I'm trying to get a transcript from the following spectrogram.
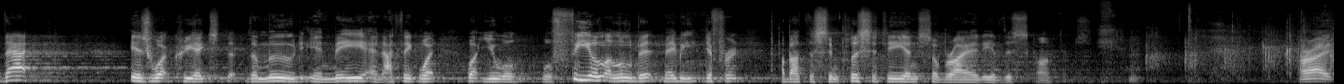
that is what creates the, the mood in me, and I think what, what you will, will feel a little bit maybe different about the simplicity and sobriety of this conference. All right.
